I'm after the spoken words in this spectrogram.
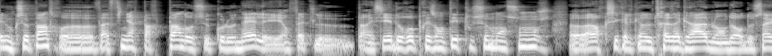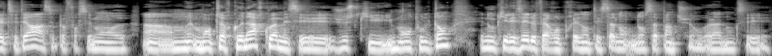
et donc ce peintre euh, va finir par peindre ce colonel et en fait le, par essayer de représenter tout ce mensonge, euh, alors que c'est quelqu'un de très agréable en dehors de ça, etc. C'est pas forcément euh, un menteur connard quoi, mais c'est juste qu'il ment tout le temps et donc il essaie de faire représenter ça dans, sa peinture. Voilà, donc c'est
